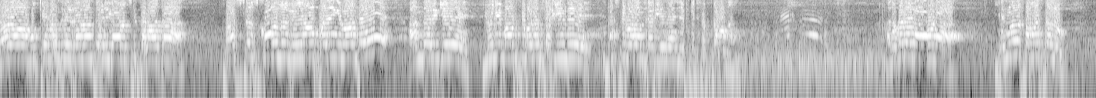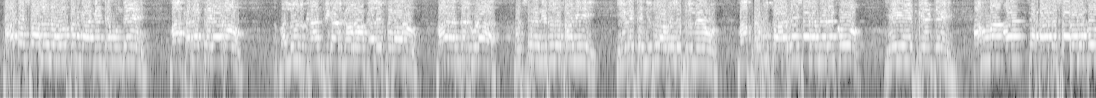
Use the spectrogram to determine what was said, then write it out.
గౌరవ ముఖ్యమంత్రి రేవంత్ రెడ్డి గారు వచ్చిన తర్వాత ఫస్ట్ స్కూల్ రీఓపెనింగ్ రోజే అందరికీ యూనిఫామ్స్ ఇవ్వడం జరిగింది బుక్స్ ఇవ్వడం జరిగింది అని చెప్పి చెప్తా ఉన్నాను. అదొకటే కాకుండా ఎన్నో సమస్యలు పాఠశాలలు ఓపెన్ కాకంటే ముందే మా కలెక్టర్ గారు మల్లూరు క్రాంతి గారు గౌరవ కలెక్టర్ గారు వారందరూ కూడా వచ్చిన నిధులతోని ఏవైతే నిధులు అవైలబుల్ మేము మా ప్రభుత్వ ఆదేశాల మేరకు ఏఏపి అంటే అమ్మ పాఠశాలలకు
